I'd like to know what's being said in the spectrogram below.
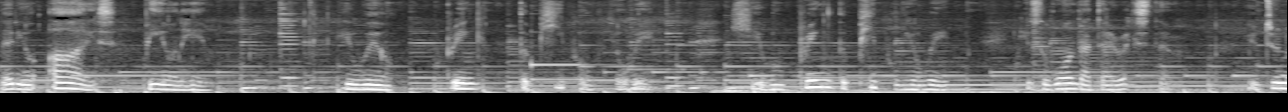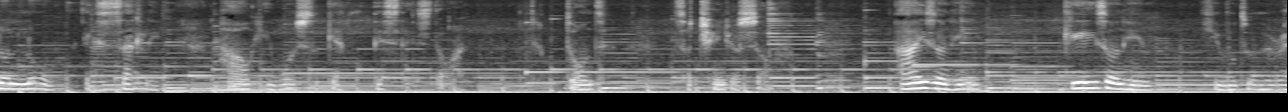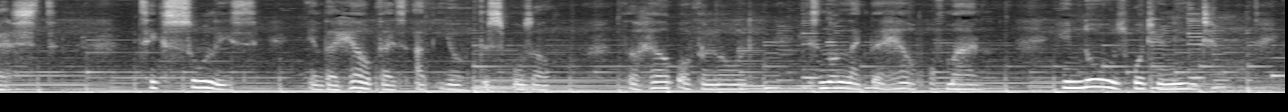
Let your eyes be on Him. He will bring the people your way. He will bring the people your way. He's the one that directs them. You do not know exactly how He wants to get these things done. Don't so change yourself. Eyes on Him, gaze on Him, He will do the rest. Take solace in the help that is at your disposal. The help of the Lord is not like the help of man. He knows what you need,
